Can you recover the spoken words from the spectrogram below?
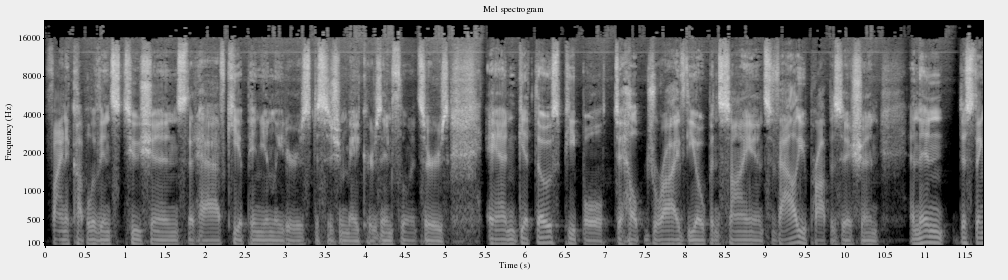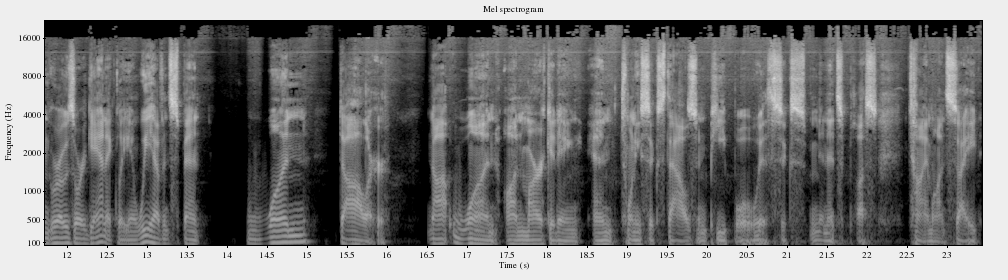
find a couple of institutions that have key opinion leaders, decision makers, influencers, and get those people to help drive the open science value proposition. And then this thing grows organically. And we haven't spent one dollar not one on marketing and 26,000 people with six minutes plus time on site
